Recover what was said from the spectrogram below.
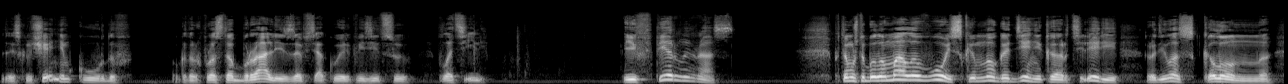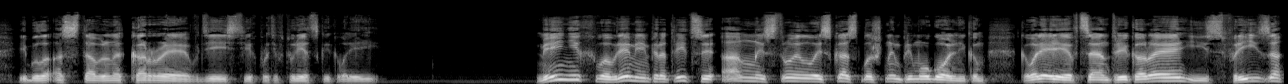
За исключением курдов, у которых просто брали за всякую реквизицию, платили. И в первый раз, потому что было мало войск и много денег и артиллерии, родилась колонна и была оставлена каре в действиях против турецкой кавалерии. Миних во время императрицы Анны строил войска сплошным прямоугольником. Кавалерия в центре каре, из фриза,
